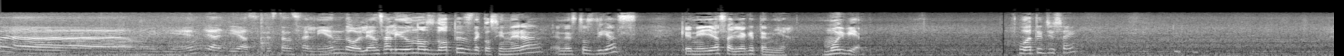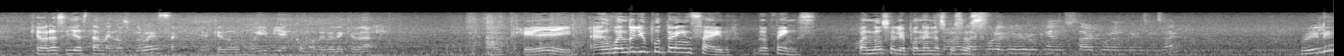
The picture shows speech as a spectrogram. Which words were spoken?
Ah, muy bien, Yayi, así te están saliendo. Le han salido unos dotes de cocinera en estos días que ni ella sabía que tenía. Muy bien. What did you say? Que ahora sí ya está menos gruesa. Ya quedó muy bien como debe de quedar. Okay. And when do you put the inside the things? ¿Cuándo se le ponen las cosas? Really?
